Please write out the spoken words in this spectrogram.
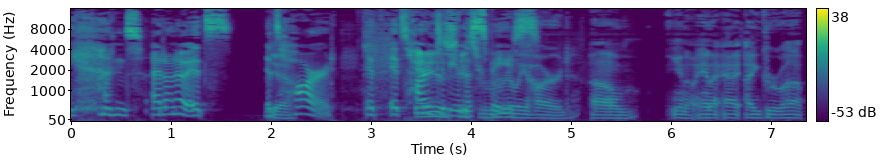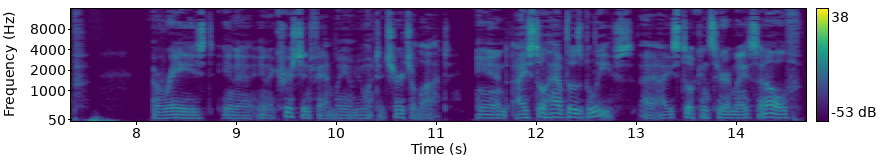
And I don't know, it's, it's Yeah. hard. It, it's hard It to be in this space. it's really hard. Um, you know, and I, I grew up raised in a in a Christian family, and we went to church a lot. And I still have those beliefs. I, I still consider myself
